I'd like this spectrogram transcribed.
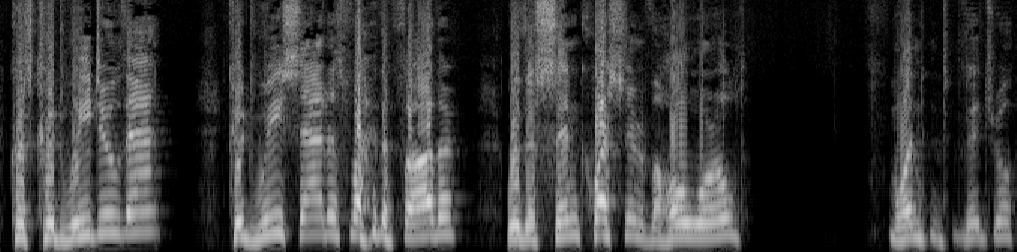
Because could we do that? Could we satisfy the Father with the sin question of the whole world? One individual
